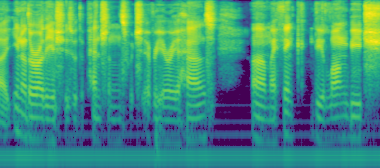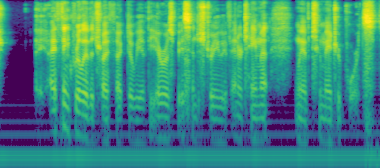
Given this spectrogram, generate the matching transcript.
Uh, you know, there are the issues with the pensions, which every area has. Um, I think the Long Beach, I think really the trifecta, we have the aerospace industry, we have entertainment, and we have two major ports.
